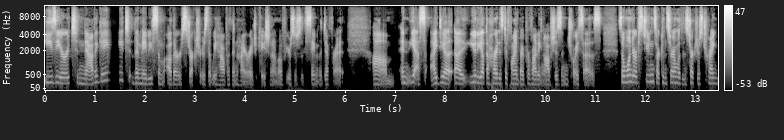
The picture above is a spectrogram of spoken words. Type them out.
easier to navigate than maybe some other structures that we have within higher education. I don't know if yours is the same or the different. Um, and yes, idea, uh, UD at the heart is defined by providing options and choices. So I wonder if students are concerned with instructors trying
